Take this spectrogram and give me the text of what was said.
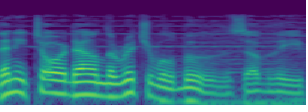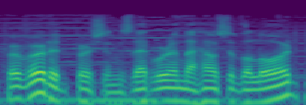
Then he tore down the ritual booths of the perverted persons that were in the house of the Lord,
